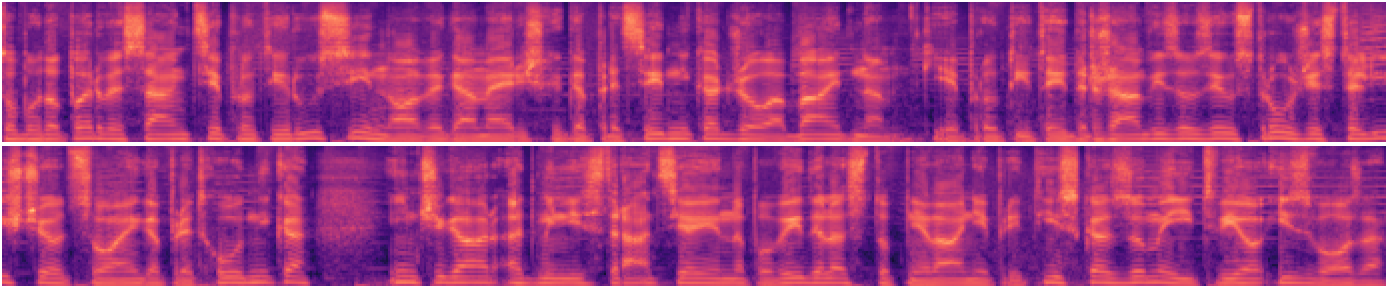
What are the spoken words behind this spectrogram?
To bodo prve sankcije proti Rusiji novega ameriškega predsednika Joea Bidna, ki je proti tej državi zauzel strožje stališče od svojega predhodnika in čigar administracija je napovedala stopnjevanje pritiska z omejitvijo izvoza.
